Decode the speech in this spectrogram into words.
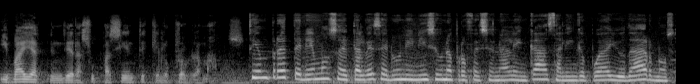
y vaya a atender a su paciente que lo programamos. Siempre tenemos eh, tal vez en un inicio una profesional en casa, alguien que pueda ayudarnos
